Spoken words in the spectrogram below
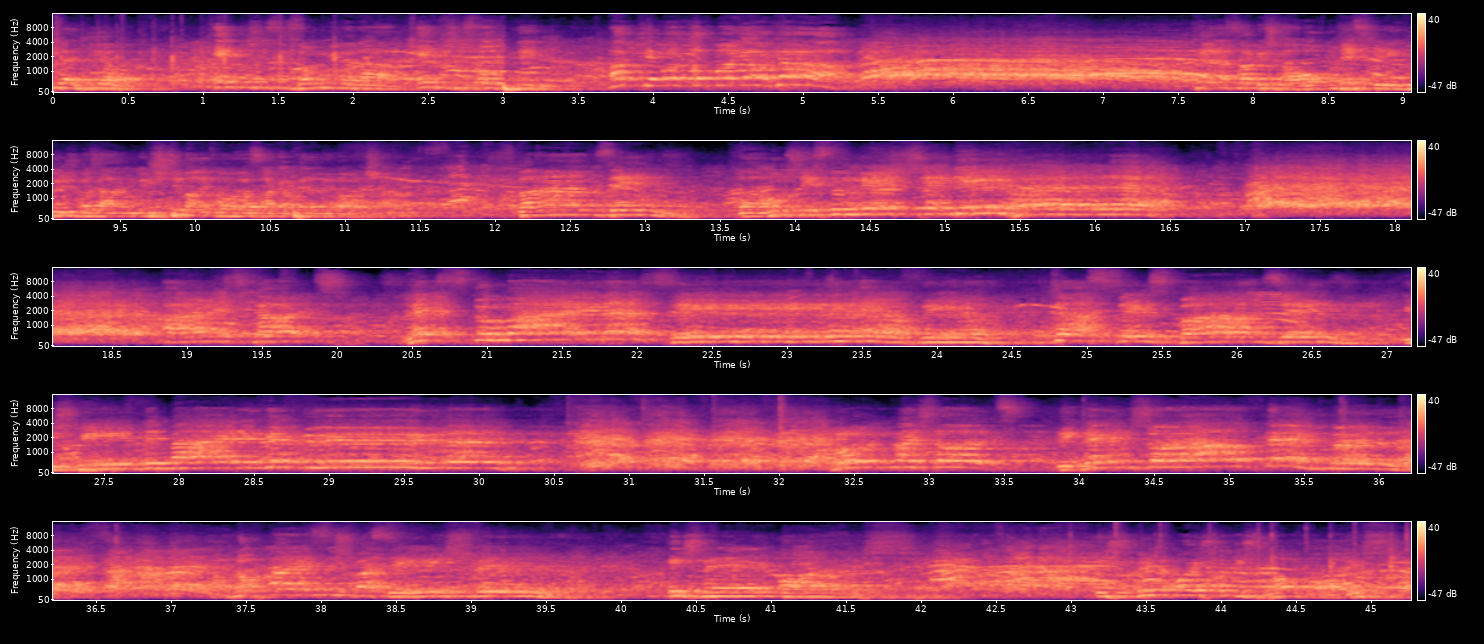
wieder hier. Endlich ist die Saison wieder da. Endlich ist Opening. Habt ihr Bock auf Mallorca? Ja, das habe ich auch. Und deswegen würde ich mal sagen, ich stimme einfach mal was A Cappella mit euch an. Wahnsinn, warum stehst du nicht in die Hölle? Eiskalt lässt du meine Seele erfrieren. Das ist Wahnsinn. Ich spiel mit meinen Redemption auf den Müll. Noch weiß ich, was ich will. Ich will euch. Ich will euch und ich brauche euch.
